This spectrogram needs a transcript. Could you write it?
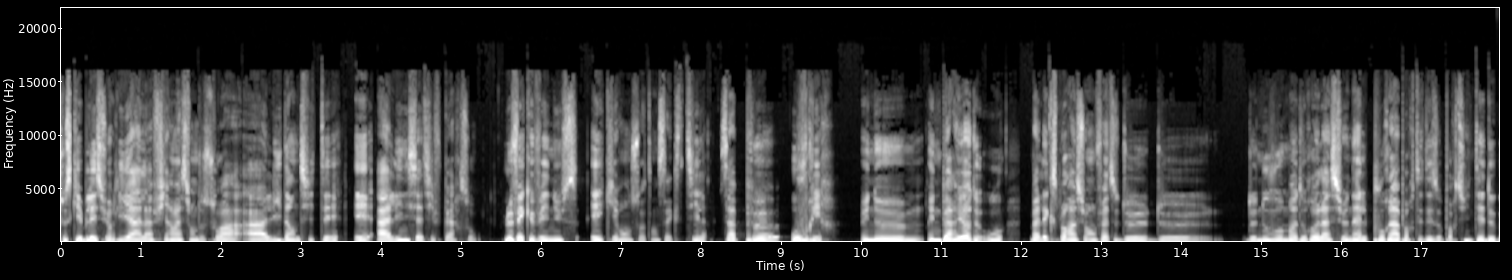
tout ce qui est blessure liée à l'affirmation de soi, à l'identité et à l'initiative perso. Le fait que Vénus et Chiron soient en sextile, ça peut ouvrir une, une période où bah, l'exploration en fait de, de, nouveaux modes relationnels pourrait apporter des opportunités de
